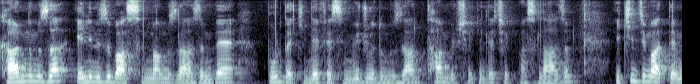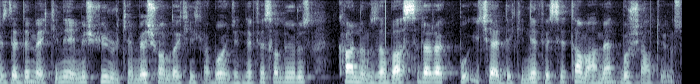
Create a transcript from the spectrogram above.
Karnımıza elimizi bastırmamız lazım ve buradaki nefesin vücudumuzdan tam bir şekilde çıkması lazım. İkinci maddemizde demek ki neymiş? Yürürken 5-10 dakika boyunca nefes alıyoruz. Karnımıza bastırarak bu içerideki nefesi tamamen boşaltıyoruz.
